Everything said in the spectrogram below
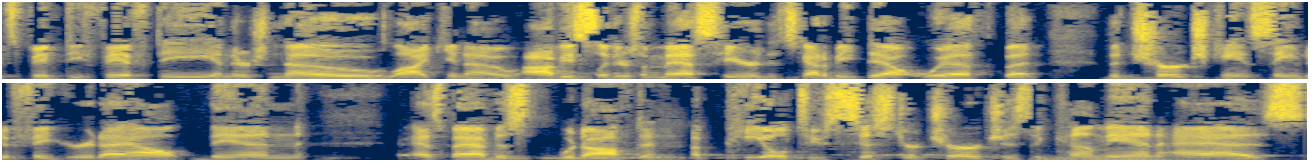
it's 50-50 and there's no like, you know, obviously there's a mess here that's got to be dealt with, but the church can't seem to figure it out. Then as Baptists would often appeal to sister churches to come in as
